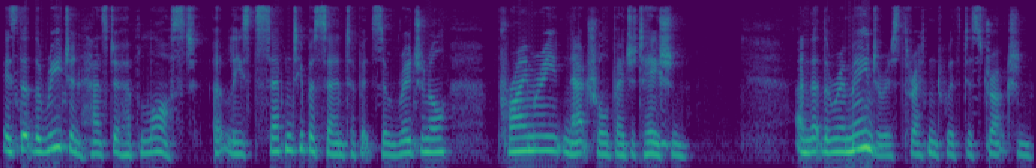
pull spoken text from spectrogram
is that the region has to have lost at least 70% of its original primary natural vegetation, and that the remainder is threatened with destruction.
